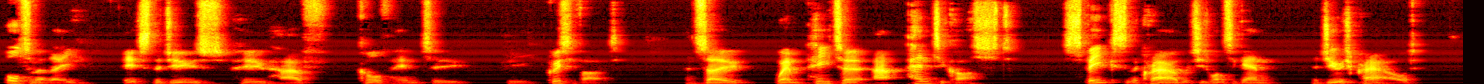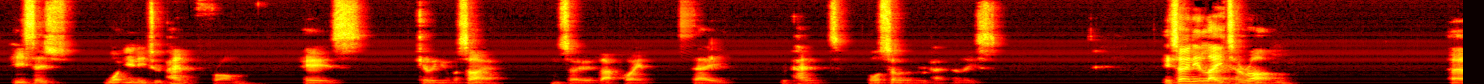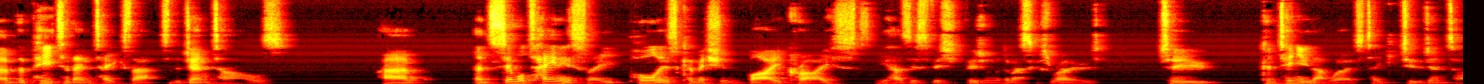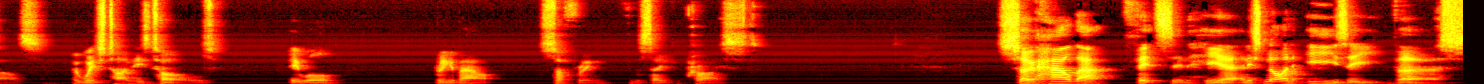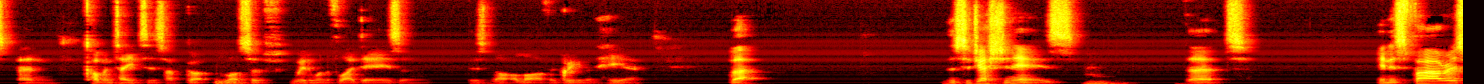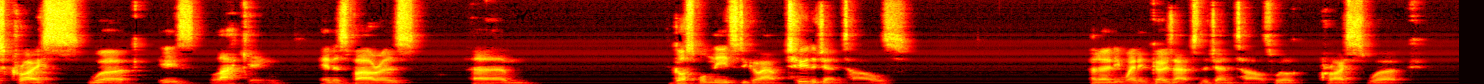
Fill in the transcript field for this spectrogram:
ultimately, it's the Jews who have called for him to be crucified. And so when Peter at Pentecost speaks to the crowd, which is once again a Jewish crowd, he says, What you need to repent from is killing your Messiah. And so at that point, they repent, or some of them repent at least. It's only later on um, that Peter then takes that to the Gentiles. Um, and simultaneously, Paul is commissioned by Christ. He has this vision of the Damascus Road to continue that work to take it to the Gentiles at which time he's told it will bring about suffering for the sake of Christ. So, how that fits in here, and it's not an easy verse, and commentators have got lots of weird and wonderful ideas, and there's not a lot of agreement here. But the suggestion is that in as far as Christ's work is lacking, in as far as um, the gospel needs to go out to the Gentiles, and only when it goes out to the Gentiles will Christ's work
